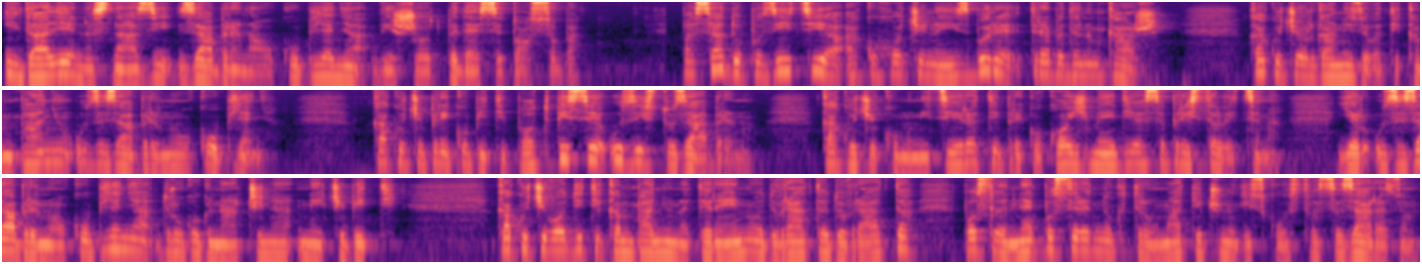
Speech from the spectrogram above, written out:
i dalje je na snazi zabrana okupljanja više od 50 osoba. Pa sad opozicija, ako hoće na izbore, treba da nam kaže kako će organizovati kampanju uz zabranu okupljanja, kako će prikupiti potpise uz istu zabranu, kako će komunicirati preko kojih medija sa pristalicama, jer uz zabranu okupljanja drugog načina neće biti – kako će voditi kampanju na terenu od vrata do vrata posle neposrednog traumatičnog iskustva sa zarazom.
